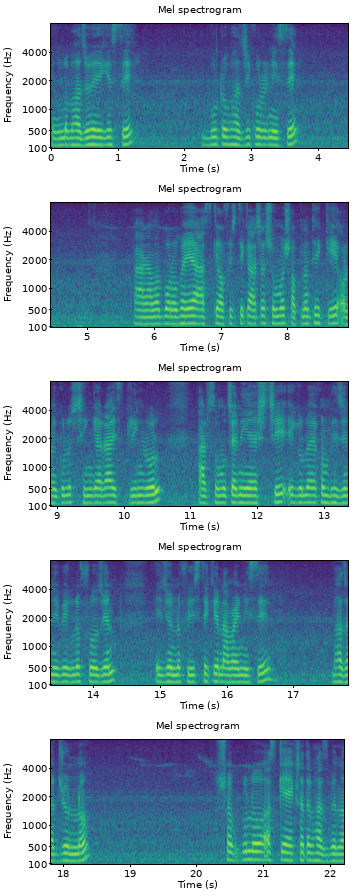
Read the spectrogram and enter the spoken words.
এগুলো ভাজা হয়ে গেছে। বুটো ভাজি করে নিছে। আর আমার বড় ভাইয়া আজকে অফিস থেকে আসার সময় স্বপ্ন থেকে অনেকগুলো সিঙ্গারা, স্প্রিং রোল আর সমুচা নিয়ে আসছে। এগুলো এখন ভেজে নেবে, এগুলো ফ্রোজেন এই জন্য ফ্রিজ থেকে নামাই নিছে ভাজার জন্য। সবগুলো আজকে একসাথে ভাজবে না,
